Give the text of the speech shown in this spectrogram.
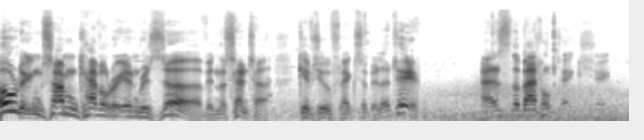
Holding some cavalry in reserve in the center gives you flexibility. As the battle takes shape...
